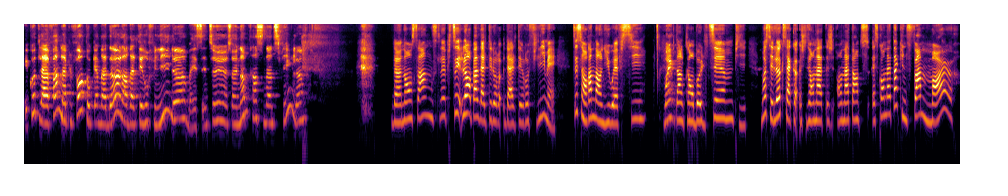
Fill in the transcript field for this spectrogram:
Écoute, la femme la plus forte au Canada lors d'haltérophilie, là, ben c'est un homme transidentifié, là. D'un non-sens, là. Puis tu sais, là, on parle d'haltérophilie, mais tu sais, si on rentre dans l'UFC, dans le combat ultime, puis moi, c'est là que ça. Je dis, on, attend. Est-ce qu'on attend qu'une femme meure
